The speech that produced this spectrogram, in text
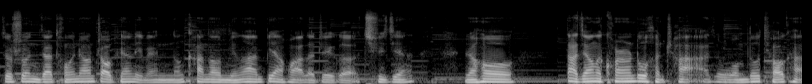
就是说你在同一张照片里面，你能看到明暗变化的这个区间，然后。大疆的宽容度很差，就是我们都调侃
